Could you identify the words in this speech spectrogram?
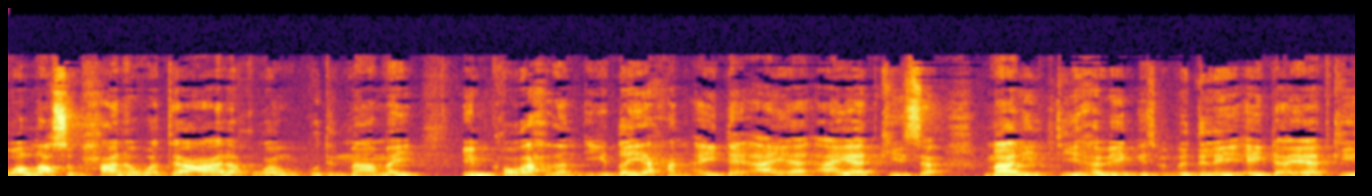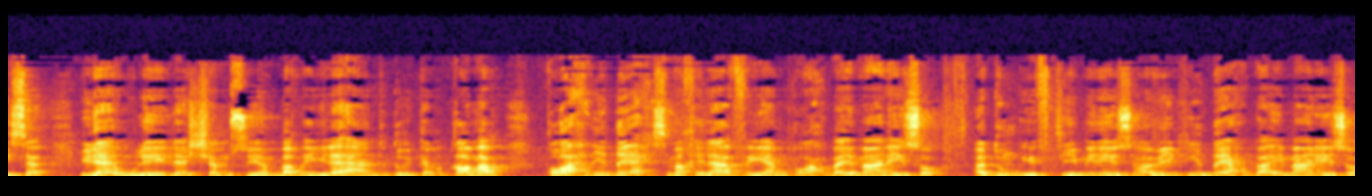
oo allah subxaanahu wa tacaala qur'aanku ku tilmaamay in qoraxdan iyo dayaxan ay tahay aaya aayaadkiisa maalintii habeenka isbabedelaya ay tahay aayaadkiisa ilaah uu leeyay shamsu yanbaqii ilaha an tudrika alqamar. Qoraxdii dayax isma khilaafayaan qorax baa imaanayso adduunka iftiiminayso habeenkii dayax baa imaanayso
